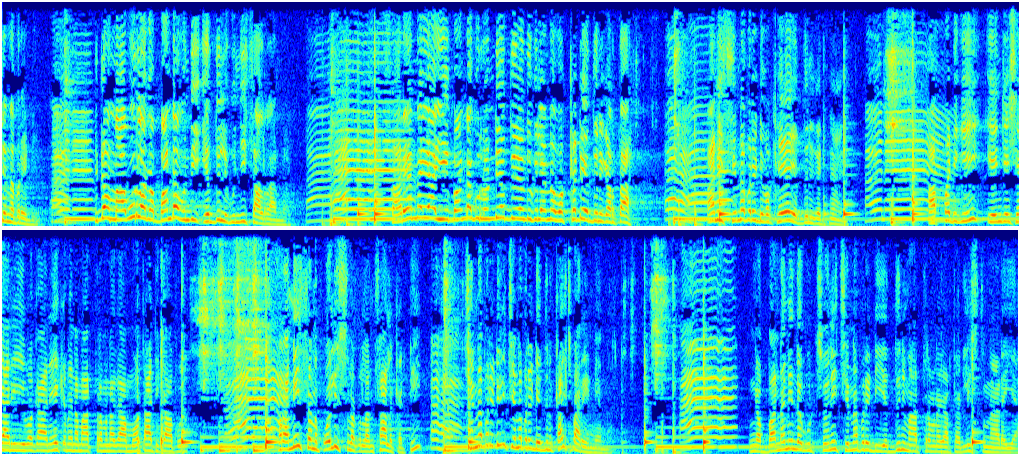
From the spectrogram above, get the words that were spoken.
చిన్నపరెడ్డి ఇదో మా ఊర్లో ఒక బండ ఉంది ఎద్దుల్ని గుంజించాలరా అన్నాడు. సరేనయ్యా ఈ బండకు రెండు ఎద్దులు ఎందుకులన్నా ఒక్కటే ఎద్దుని కడతా అని చిన్నపరెడ్డి ఒకే ఎద్దుని కట్టినాడు అప్పటికి ఏం చేశారు? ఒక అనేకమైన మాత్రమనగా మోటాటి కాపులు ప్రమీసన్ పోలీసులకు లంచాలు కట్టి చిన్నపరెడ్డిని చిన్నపరెడ్డి ఎద్దుని కలిసి పారేయండి అన్నారు. ఇంకా బండ మీద కూర్చొని చిన్నపరెడ్డి ఎద్దుని మాత్రమనగా తరలిస్తున్నాడయ్యా.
